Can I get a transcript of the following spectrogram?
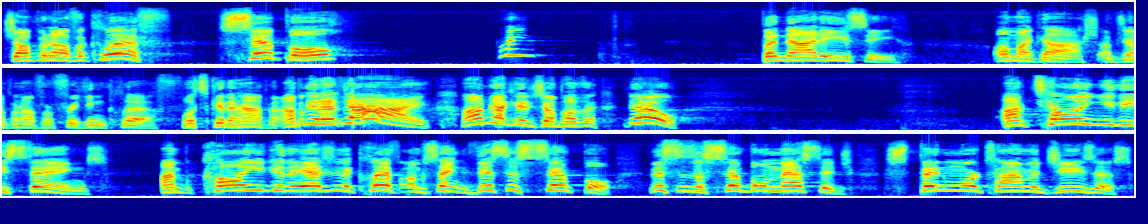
Jumping off a cliff, simple? But not easy. Oh my gosh, I'm jumping off a freaking cliff. What's going to happen? I'm going to die. I'm not going to jump off. The, no. I'm telling you these things I'm calling you to the edge of the cliff. I'm saying this is simple. This is a simple message. Spend more time with Jesus.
